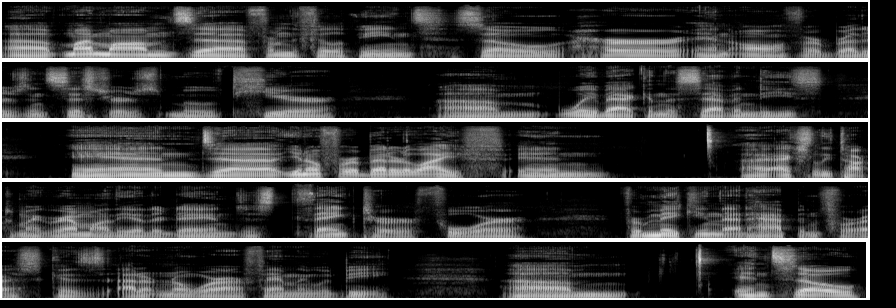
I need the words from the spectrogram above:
uh, my mom's uh, from the Philippines, so her and all of her brothers and sisters moved here um, way back in the '70s, and uh, you know for a better life. And I actually talked to my grandma the other day and just thanked her for for making that happen for us because I don't know where our family would be. Um, and so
